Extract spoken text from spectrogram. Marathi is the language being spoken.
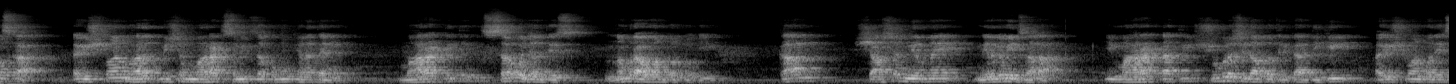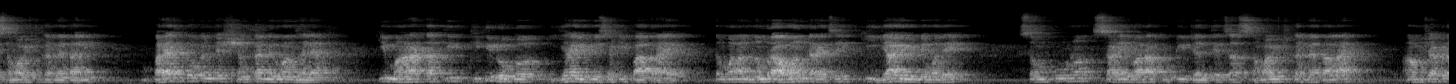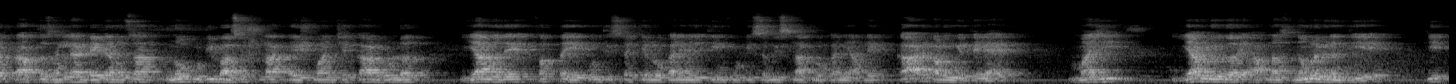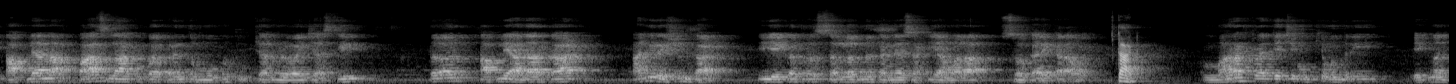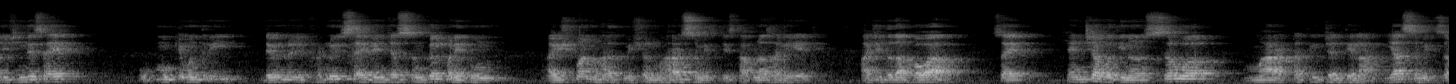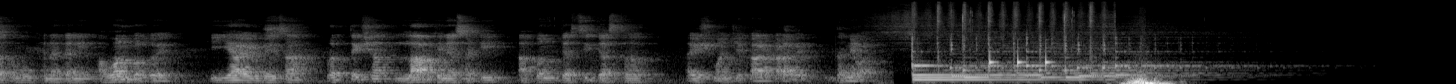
नमस्कार. आयुष्यमान भारत मिशन महाराष्ट्र समितीचा प्रमुख या नात्याने महाराष्ट्रातील सर्व जनतेस नम्र आवाहन करतो की काल शासन निर्णय निर्गमित झाला की महाराष्ट्रातील शुभ्रशिधा पत्रिका देखील आयुष्यमानमध्ये समाविष्ट करण्यात आली. बऱ्याच लोकांच्या शंका निर्माण झाल्या की महाराष्ट्रातील किती लोक या योजनेसाठी पात्र आहेत? तर मला नम्र आवाहन करायचे की या योजनेमध्ये संपूर्ण साडेबारा कोटी जनतेचा समाविष्ट करण्यात आला आहे. आमच्याकडे प्राप्त झालेल्या डेटानुसार नऊ कोटी बासष्ट लाख आयुष्यमानचे कार्ड होल्डर यामध्ये फक्त एकोणतीस टक्के लोकांनी म्हणजे तीन कोटी सव्वीस लाख लोकांनी आपले कार्ड काढून घेतलेले आहेत. माझी या व्हिडिओद्वारे आपणास नम्र विनंती आहे की आपल्याला पाच लाख रुपयापर्यंत मोफत उपचार मिळवायचे असतील तर आपले आधार कार्ड आणि रेशन कार्ड हे एकत्र संलग्न करण्यासाठी आम्हाला सहकार्य करावे. महाराष्ट्र राज्याचे मुख्यमंत्री एकनाथजी शिंदे साहेब उपमुख्यमंत्री देवेंद्रजी फडणवीस साहेब यांच्या संकल्पनेतून आयुष्मान भारत मिशन महाराष्ट्र समितीची स्थापना झाली आहे. अजितदादा पवार साहेब यांच्या वतीनं सर्व महाराष्ट्रातील जनतेला या समितीचा प्रमुख त्यांनी नात्याने आव्हान करतोय की या योजनेचा प्रत्यक्षात लाभ घेण्यासाठी आपण जास्तीत जास्त आयुष्मानचे कार्ड काढावे. धन्यवाद.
